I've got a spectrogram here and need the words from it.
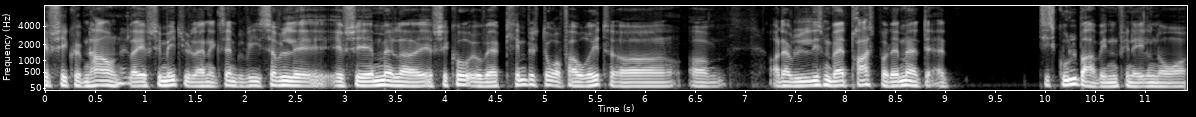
FC København eller FC Midtjylland eksempelvis, så ville øh, FCM eller FCK jo være kæmpe stor favorit, og, og, og der vil ligesom være et pres på dem, at, at de skulle bare vinde finalen over,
